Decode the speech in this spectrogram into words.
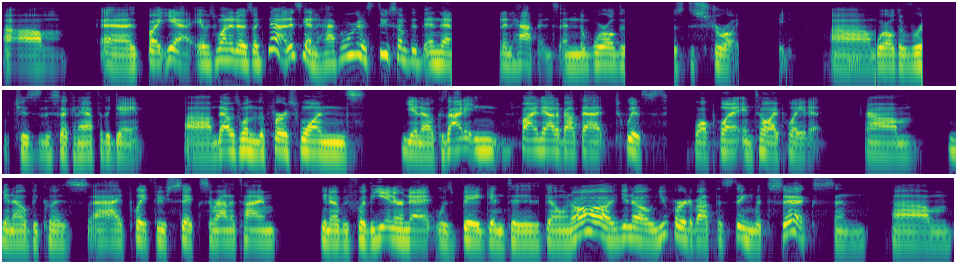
Um, uh, but yeah, it was one of those like, nah, this is gonna happen. We're gonna do something, and then it happens, and the world is destroyed. Um, World of Ruin, which is the second half of the game. Um, that was one of the first ones, you know, because I didn't find out about that twist while playing until I played it. Um, you know, because I played through six around the time you know, before the internet was big into going, oh, you know, you've heard about this thing with six, and um,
